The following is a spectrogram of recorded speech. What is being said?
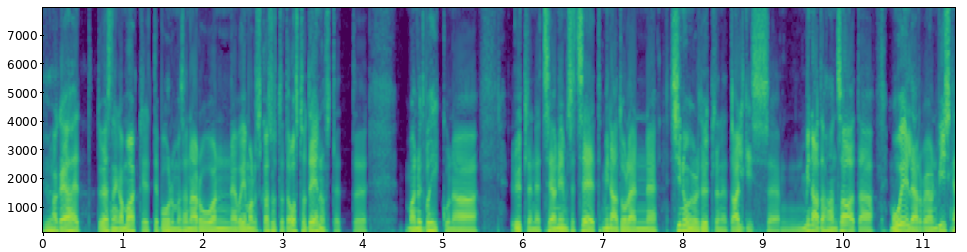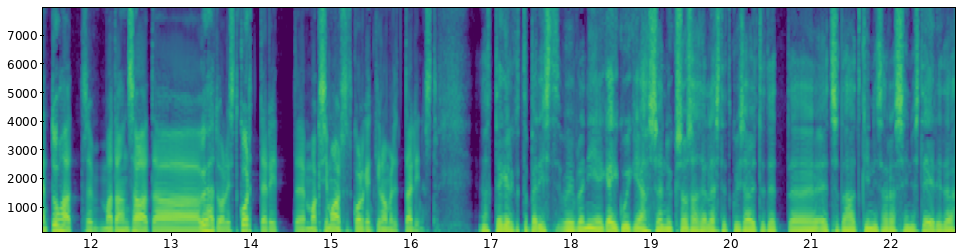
ja., aga jah, et ühesõnaga maaklerite puhul ma saan aru, on võimalus kasutada ostuteenust, et äh, ma nüüd võhikuna ütlen, et see on ilmselt see, et mina tulen sinu juurde, ütlen, et algis, mina tahan saada, mu eelarve on viiskümmend tuhat, ma tahan saada ühetoalist korterit maksimaalselt kolmkümmend kilomeetrit Tallinnast noh, tegelikult ta päris võib-olla nii ei käi, kuigi jah, see on üks osa sellest, et kui sa ütled, et, et sa tahad kinnisvarasse investeerida,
